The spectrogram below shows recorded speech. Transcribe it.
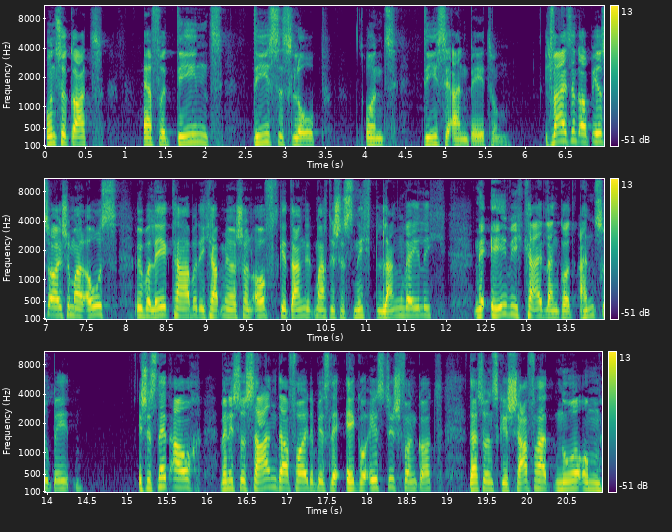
Unser Gott, er verdient dieses Lob und diese Anbetung. Ich weiß nicht, ob ihr es euch schon mal aus überlegt habt. Ich habe mir schon oft Gedanken gemacht, ist es nicht langweilig, eine Ewigkeit lang Gott anzubeten? Ist es nicht auch, wenn ich so sagen darf, heute ein bisschen egoistisch von Gott, dass er uns geschaffen hat, nur um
